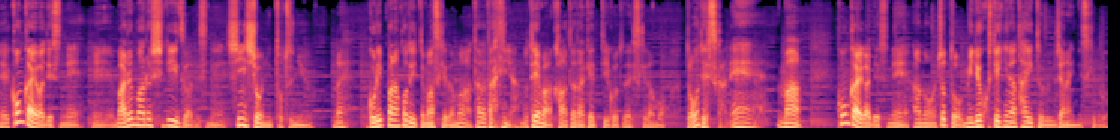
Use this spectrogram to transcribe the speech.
えー、今回はですね、えー、〇〇シリーズはですね、新章に突入。ね、ご立派なこと言ってますけど、まあ、ただ単にあのテーマが変わっただけっていうことですけども、どうですかね？まあ、今回がですね、あの、ちょっと魅力的なタイトルじゃないんですけど、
